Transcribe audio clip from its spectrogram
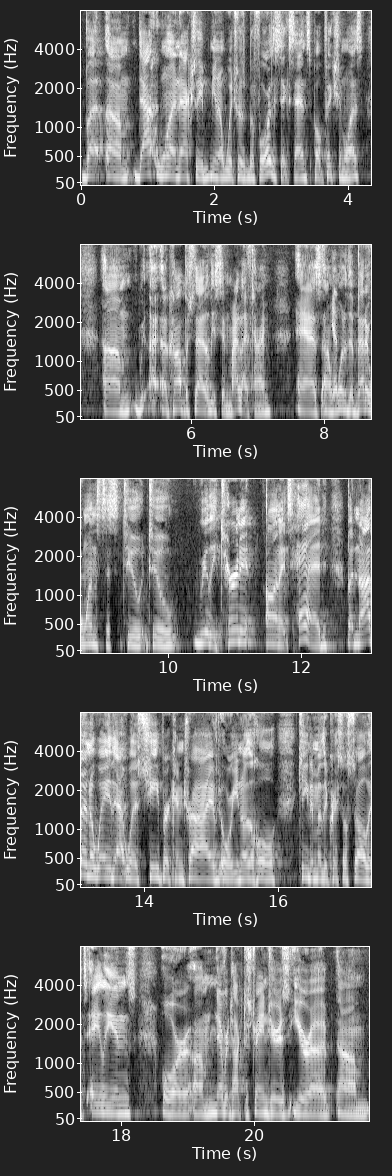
But um, that one actually, you know, which was before The Sixth Sense, Pulp Fiction was, um, accomplished that at least in my lifetime as um, yep. one of the better ones to to to really turn it on its head, but not in a way that was cheap or contrived, or you know the whole Kingdom of the Crystal Skull. It's aliens, or um, Never Talk to Strangers. You're a um,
